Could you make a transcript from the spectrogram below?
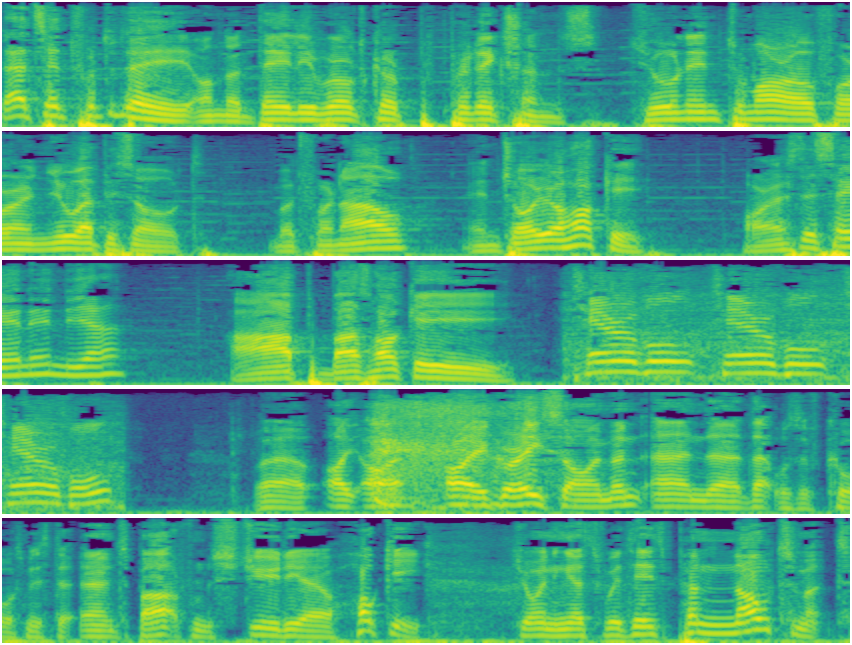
That's it for today on the Daily World Cup predictions. Tune in tomorrow for a new episode. But for now, enjoy your hockey. Or as they say in India, Aap Bas Hockey. Terrible, terrible, terrible. Well, I, I, I agree, Simon, and uh, that was, of course, Mr. Ernst Baart from Studio Hockey, joining us with his penultimate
